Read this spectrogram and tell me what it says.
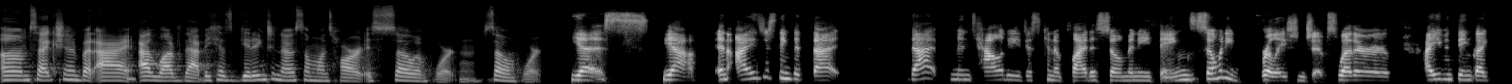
um, section, but I I love that because getting to know someone's heart is so important, so important. Yes. Yeah. And I just think that that that mentality just can apply to so many things, so many relationships. Whether I even think like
